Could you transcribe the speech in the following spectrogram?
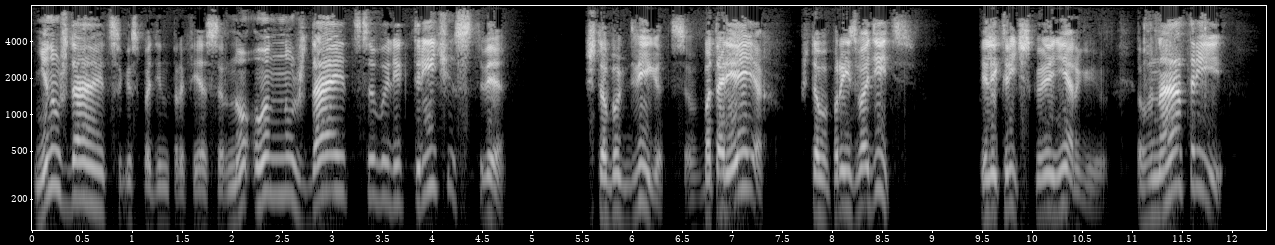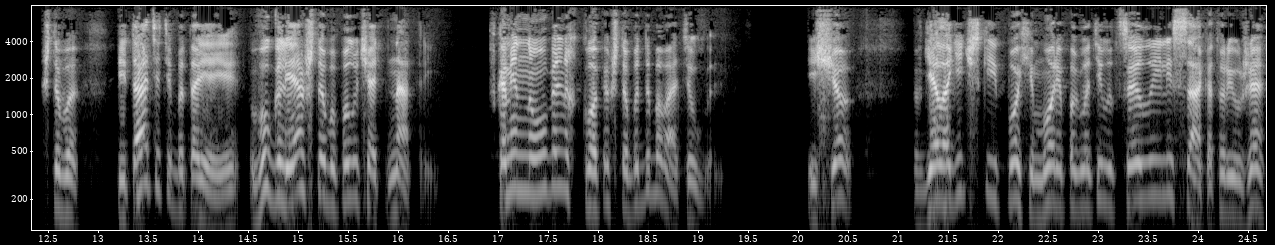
Не нуждается, господин профессор, но он нуждается в электричестве, чтобы двигаться, в батареях, чтобы производить электрическую энергию, в натрии, чтобы питать эти батареи, в угле, чтобы получать натрий, в каменноугольных копьях, чтобы добывать уголь. Еще в геологические эпохи море поглотило целые леса, которые уже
